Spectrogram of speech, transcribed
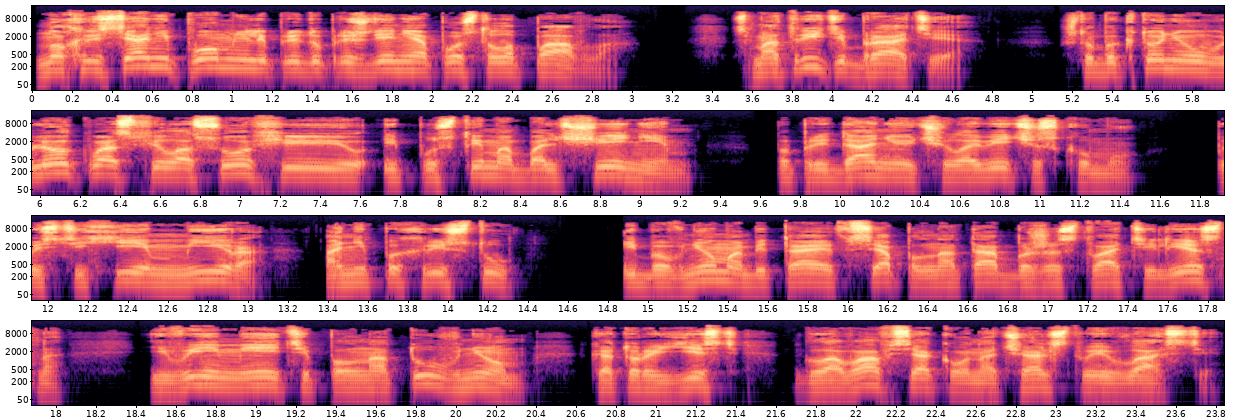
Но христиане помнили предупреждение апостола Павла. «Смотрите, братья, чтобы кто не увлек вас философией и пустым обольщением по преданию человеческому, по стихиям мира, а не по Христу, ибо в нем обитает вся полнота божества телесно, и вы имеете полноту в нем, который есть глава всякого начальства и власти.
